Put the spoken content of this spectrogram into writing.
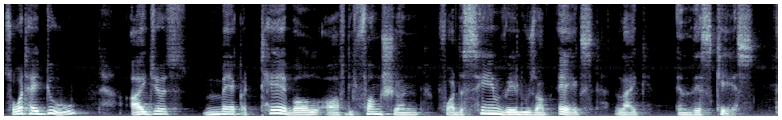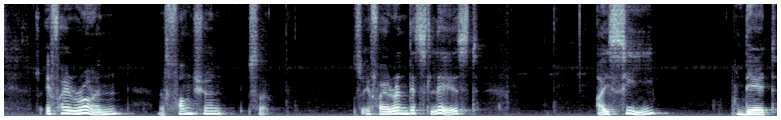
So what I do, I just make a table of the function for the same values of x like in this case. So if I run the function so, so if I run this list I see that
